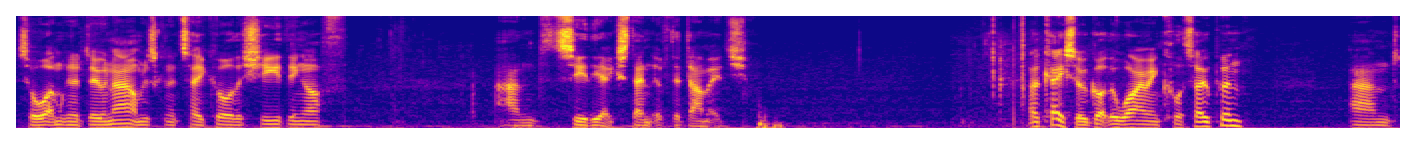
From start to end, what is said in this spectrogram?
So what I'm going to do now, I'm just going to take all the sheathing off and see the extent of the damage. Okay, so we've got the wiring cut open and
